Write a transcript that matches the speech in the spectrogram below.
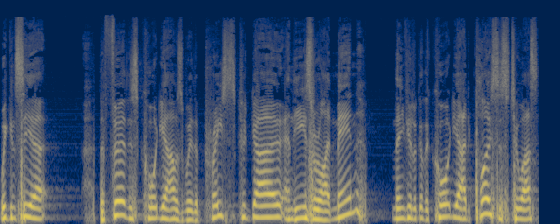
we can see a, the furthest courtyard was where the priests could go and the Israelite men. Then, if you look at the courtyard closest to us,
